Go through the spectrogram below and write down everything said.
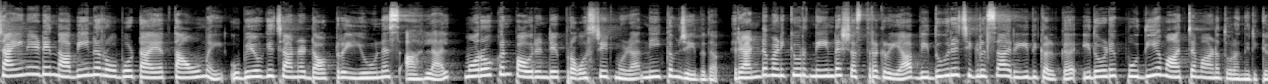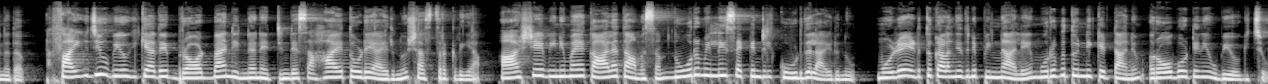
ചൈനയുടെ നവീന റോബോട്ടായ തൗമൈ ഉപയോഗിച്ചാണ് ഡോക്ടർ യൂനസ് അഹ്ലാൽ മൊറോക്കൻ പൗരന്റെ പ്രോസ്റ്റേറ്റ് മുഴ നീക്കം ചെയ്തത്. രണ്ട് മണിക്കൂർ നീണ്ട ശസ്ത്രക്രിയ വിദൂര ചികിത്സാ രീതികൾക്ക് ഇതോടെ പുതിയ മാറ്റമാണ് തുറന്നിരിക്കുന്നത്. ഫൈവ് ജി ഉപയോഗിക്കാതെ ബ്രോഡ്ബാൻഡ് ഇന്റർനെറ്റിന്റെ സഹായത്തോടെയായിരുന്നു ശസ്ത്രക്രിയ. ആശയവിനിമയ കാലതാമസം നൂറ് മില്ലി സെക്കൻഡിൽ കൂടുതലായിരുന്നു. മുഴ എടുത്തു കളഞ്ഞതിന് പിന്നാലെ മുറിവ് തുന്നിക്കെട്ടാനും റോബോട്ടിനെ ഉപയോഗിച്ചു.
